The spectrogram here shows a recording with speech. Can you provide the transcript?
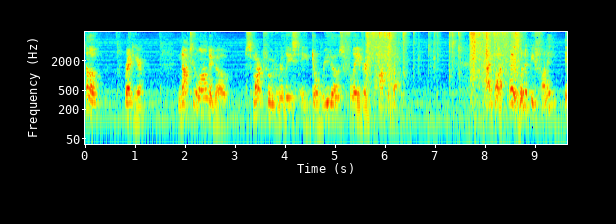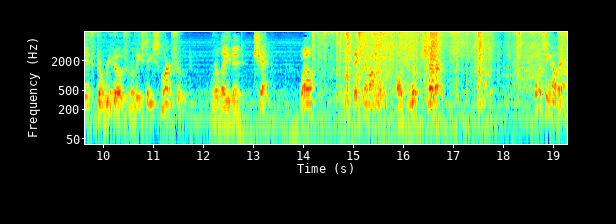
Hello, Red here. Not too long ago, Smartfood released a Doritos flavored popcorn. I thought, hey, wouldn't it be funny if Doritos released a Smartfood related chip? Well, they came out with Ultimate Cheddar. So let's see how they are.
